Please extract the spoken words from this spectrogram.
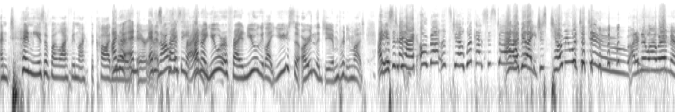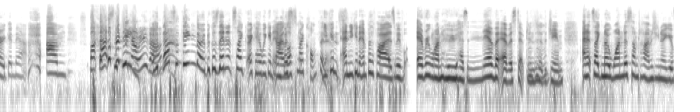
and ten years of my life in like the cardio I know, and, area. and it's I was crazy. afraid. I know you were afraid, and you were like you used to own the gym pretty much. I And used to be that- like, all right, let's do our workout, sister. and I'd be like, just tell me what to do. I don't know why we're American now. Um, but that's the thing. That's the thing, though, because then it's like, okay, we can. Yeah, I lost my confidence. You can, and you can empathize with everyone who has never ever stepped into Mm-hmm. the gym, and it's like no wonder sometimes you know you're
